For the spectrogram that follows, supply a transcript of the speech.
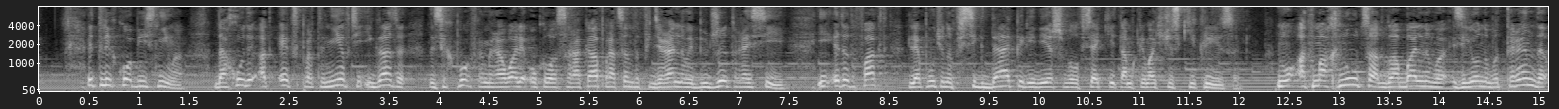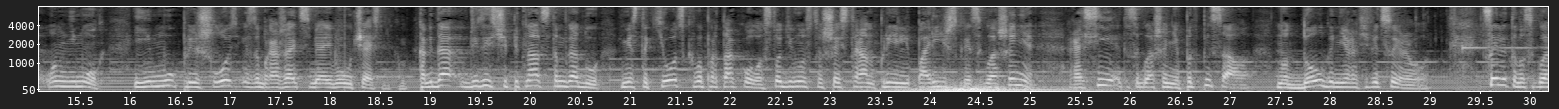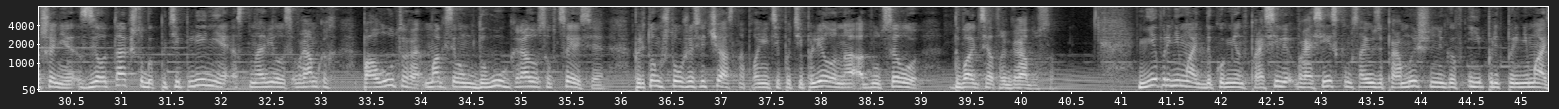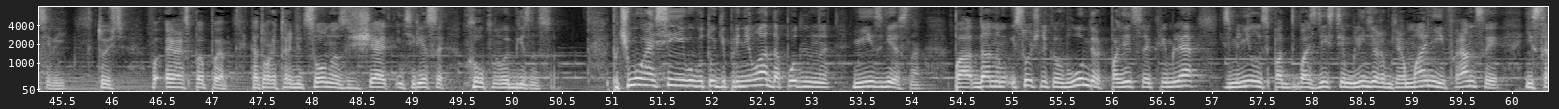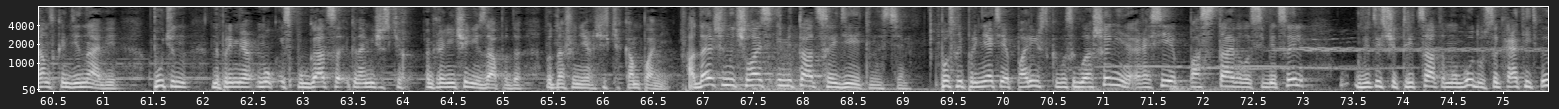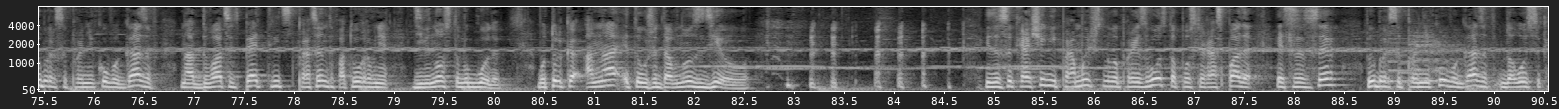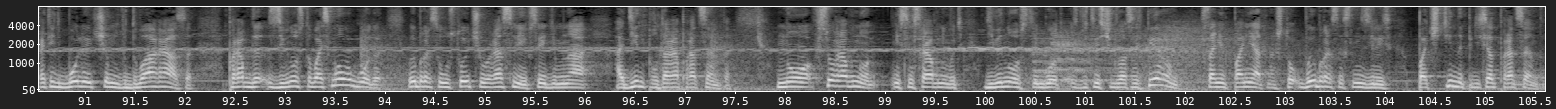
Это легко объяснимо. Доходы от экспорта нефти и газа до сих пор формировали около 40% федерального бюджета России. И этот факт для Путина всегда перевешивал всякие там климатические кризисы. Но отмахнуться от глобального зеленого тренда он не мог, и ему пришлось изображать себя его участником. Когда в 2015 году вместо Киотского протокола 196 стран приняли Парижское соглашение, Россия это соглашение подписала, но долго не ратифицировала. Цель этого соглашения – сделать так, чтобы потепление остановилось в рамках полутора, максимум двух градусов Цельсия, при том, что уже сейчас на планете потеплело на 1,2 градуса. Не принимать документ просили в Российском союзе промышленников и предпринимателей, то есть в РСПП, который традиционно защищает интересы крупного бизнеса. Почему Россия его в итоге приняла, доподлинно неизвестно. По данным источников Bloomberg, позиция Кремля изменилась под воздействием лидеров Германии, Франции и стран Скандинавии. Путин, например, мог испугаться экономических ограничений Запада в отношении российских компаний. А дальше началась имитация деятельности. После принятия Парижского соглашения Россия поставила себе цель к 2030 году сократить выбросы парниковых газов на 25-30% от уровня 90 -го года. Вот только она это уже давно сделала. Из-за сокращений промышленного производства после распада СССР выбросы парниковых газов удалось сократить более чем в два раза. Правда, с 1998 года выбросы устойчиво росли в среднем на 1-1,5%. Но все равно, если сравнивать 90 год с 2021, станет понятно, что выбросы снизились почти на 50%.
